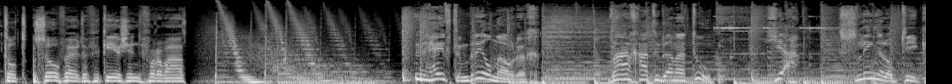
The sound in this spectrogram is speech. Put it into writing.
Tot zover de verkeersinformatie. U heeft een bril nodig. Waar gaat u dan naartoe? Ja, slingeroptiek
